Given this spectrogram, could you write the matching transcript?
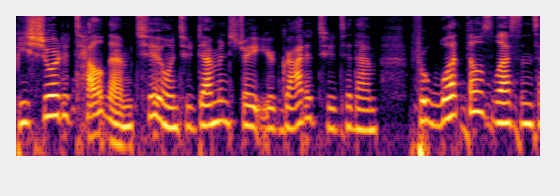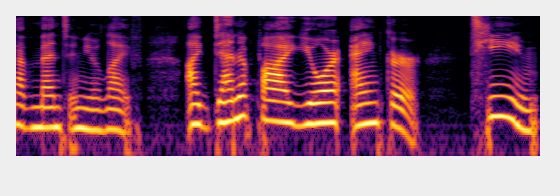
Be sure to tell them too and to demonstrate your gratitude to them for what those lessons have meant in your life. Identify your anchor team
